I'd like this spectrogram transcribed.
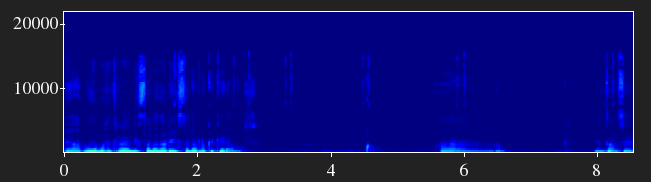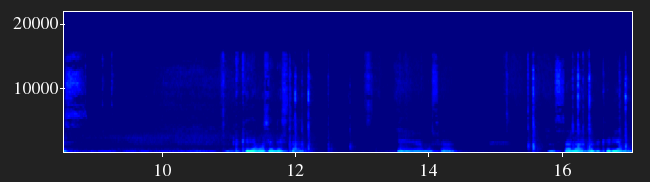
Ya podemos entrar al instalador e instalar lo que queramos. Entonces, lo queríamos en esta eh, vamos a instalar lo que queríamos.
